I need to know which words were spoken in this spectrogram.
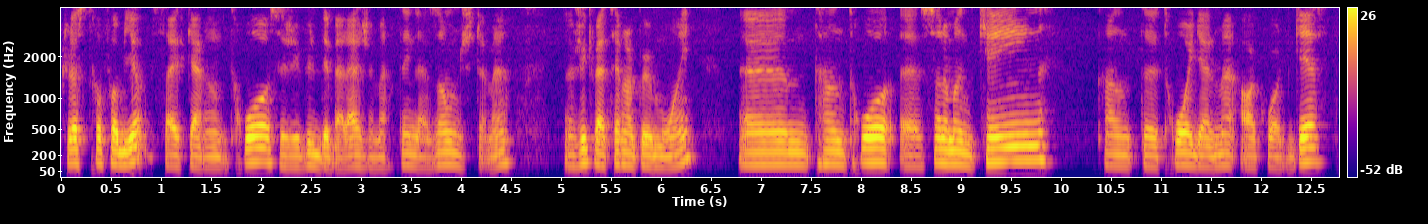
Claustrophobia, 1643. Ça, j'ai vu le déballage de Martin de la zone, justement. Un jeu qui m'attire un peu moins. 33, euh, Solomon Kane. 33 également, Awkward Guest.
